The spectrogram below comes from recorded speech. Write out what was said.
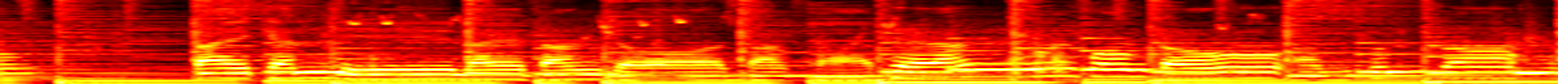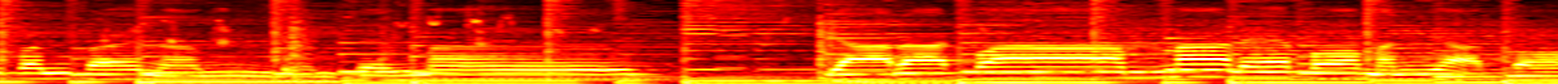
งใต้แกันนี้ได้ตั้งจอสักฝาแทงฟองเก่าอ่ำซุ่มซ้อมคนไปนำเดินเชียงใหม่ อย่าราดความมาแลพอมันอยากกอ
